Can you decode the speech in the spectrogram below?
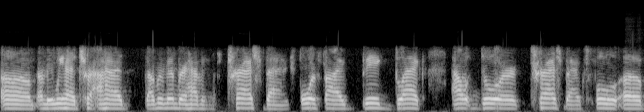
Um, I mean, we had tra- I had I remember having trash bags, four or five big black outdoor trash bags full of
